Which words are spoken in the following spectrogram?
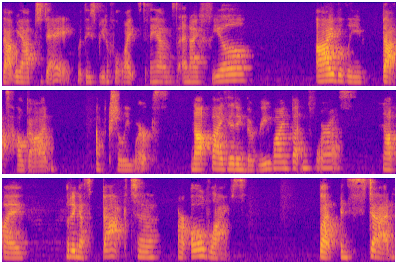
that we have today with these beautiful white sands. And I feel, I believe that's how God actually works not by hitting the rewind button for us, not by putting us back to our old lives, but instead,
